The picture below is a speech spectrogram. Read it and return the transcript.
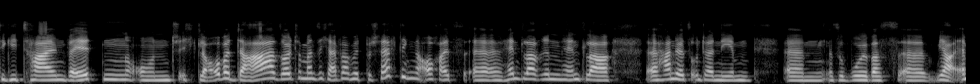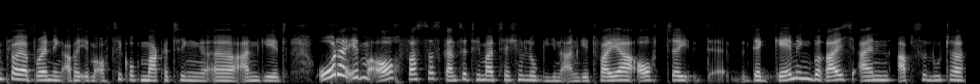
digitalen Welten. Und ich glaube, da sollte man sich einfach mit beschäftigen, auch als äh, Händlerinnen, Händler, äh, Handelsunternehmen, ähm, sowohl was äh, ja, Employer Branding, aber eben auch Zielgruppenmarketing äh, angeht. Oder eben auch, was das ganze Thema Technologien angeht, weil ja auch der, der Gaming-Bereich ein absoluter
